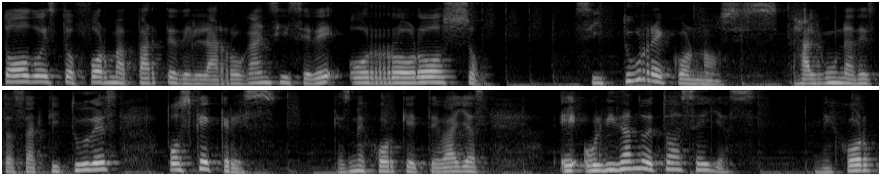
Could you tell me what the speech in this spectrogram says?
todo esto forma parte de la arrogancia y se ve horroroso. Si tú reconoces alguna de estas actitudes, pues ¿qué crees? Que es mejor que te vayas eh, olvidando de todas ellas. Mejor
